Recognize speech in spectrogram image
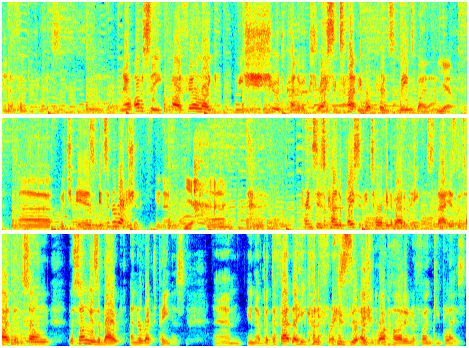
in a funky place. Now, obviously, I feel like we should kind of address exactly what Prince means by that. Yeah. Uh, which is, it's an erection, you know? Yeah. Um, Prince is kind of basically talking about a penis. That is the title of the song. The song is about an erect penis. Um, you know, but the fact that he kind of phrases it as rock hard in a funky place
